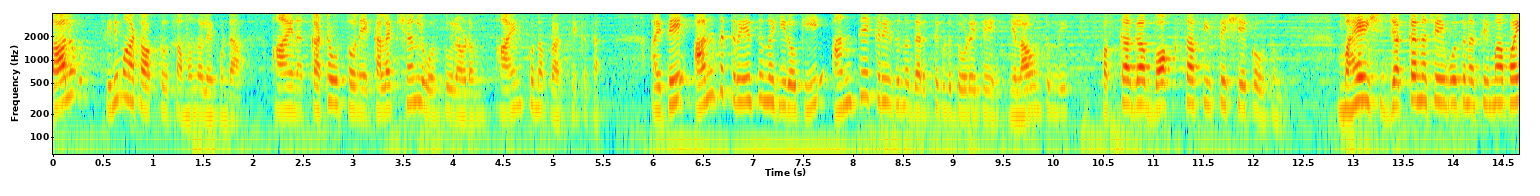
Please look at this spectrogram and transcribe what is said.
చాలు. సినిమా టాక్తో సంబంధం లేకుండా ఆయన కటౌట్తోనే కలెక్షన్లు వసూలవడం ఆయనకున్న ప్రత్యేకత. అయితే అంత క్రేజ్ ఉన్న హీరోకి అంతే క్రేజ్ ఉన్న దర్శకుడు తోడైతే ఎలా ఉంటుంది? పక్కాగా బాక్స్ ఆఫీసే షేక్ అవుతుంది. మహేష్ జక్కన్న చేయబోతున్న సినిమాపై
